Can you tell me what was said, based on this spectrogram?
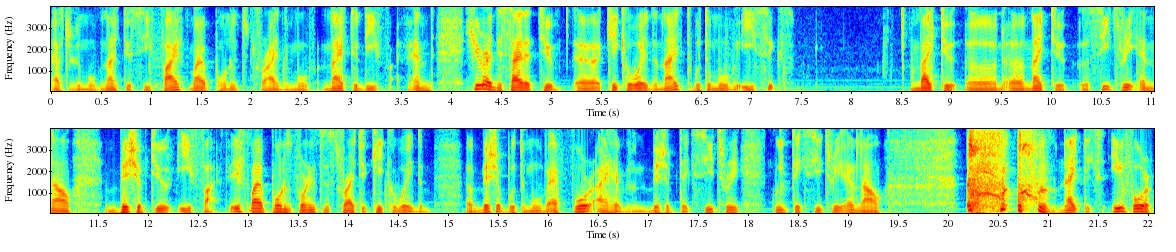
after the move knight to c5, my opponent tried to move knight to d5. And here I decided to uh, kick away the knight with the move e6 knight to uh, uh, knight to uh, c3 and now bishop to e5 if my opponent for instance try to kick away the uh, bishop with the move f4 i have bishop takes c3 queen takes c3 and now knight takes e4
